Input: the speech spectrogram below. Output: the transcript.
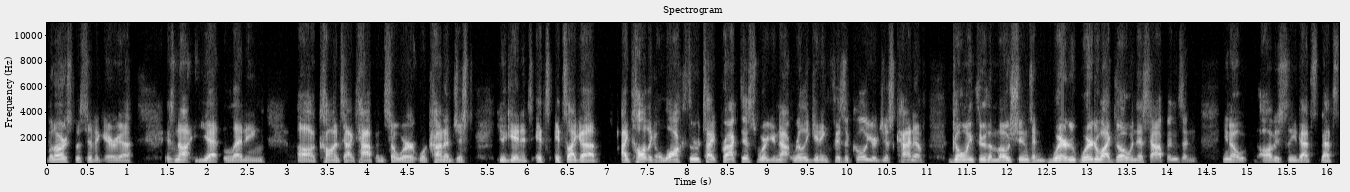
but our specific area is not yet letting uh, contact happen. So we're we're kind of just again, it's it's it's like a I call it like a walkthrough type practice where you're not really getting physical. You're just kind of going through the motions and where do, where do I go when this happens? And you know, obviously that's that's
